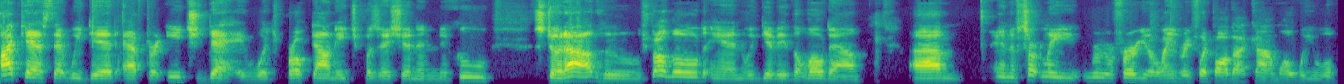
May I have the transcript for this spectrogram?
podcast that we did after each day, which broke down each position and who stood out, who struggled, and we give you the lowdown. Um, and certainly we refer you to LandryFootball.com where we will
